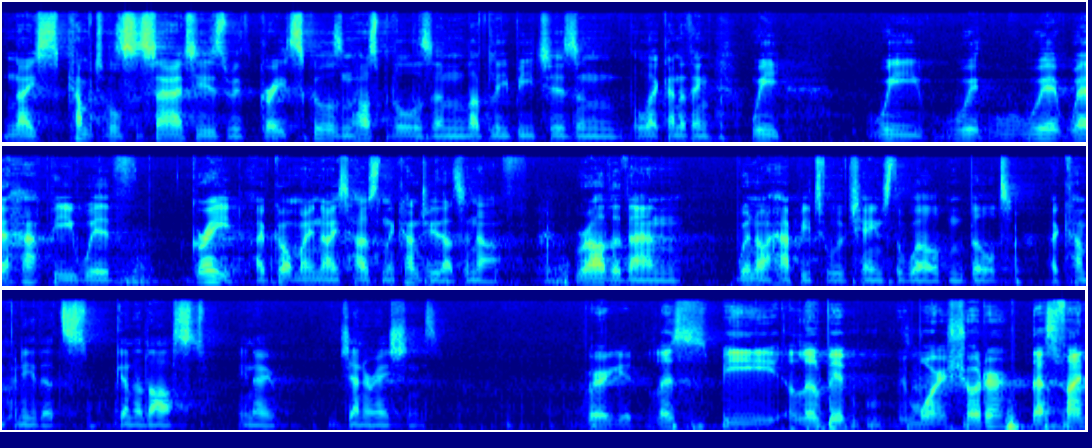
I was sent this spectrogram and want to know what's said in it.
nice, comfortable societies with great schools and hospitals and lovely beaches and all that kind of thing, we, we, we, we're, we're happy with, great, I've got my nice house in the country, that's enough, rather than we're not happy to have changed the world and built a company that's going to last, you know, generations. Very good. Let's be a little bit more shorter. That's fine.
